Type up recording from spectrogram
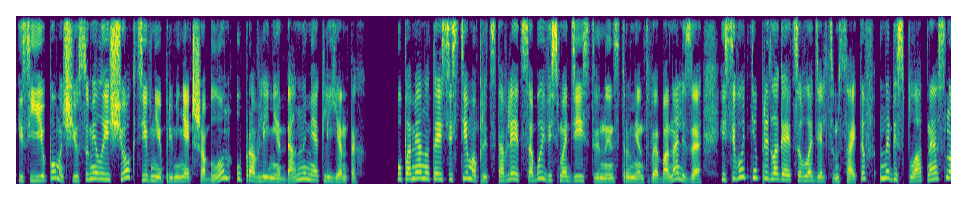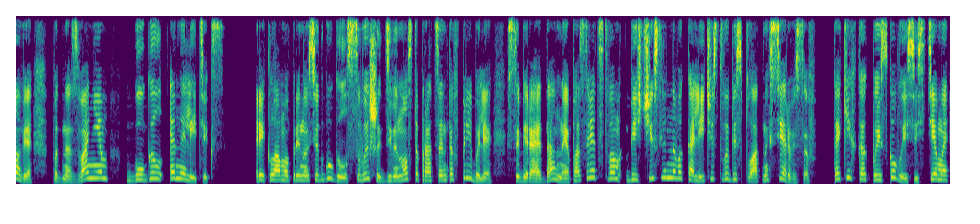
и с ее помощью сумела еще активнее применять шаблон управления данными о клиентах. Упомянутая система представляет собой весьма действенный инструмент веб-анализа и сегодня предлагается владельцам сайтов на бесплатной основе под названием Google Analytics. Реклама приносит Google свыше 90% прибыли, собирая данные посредством бесчисленного количества бесплатных сервисов, таких как поисковые системы,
